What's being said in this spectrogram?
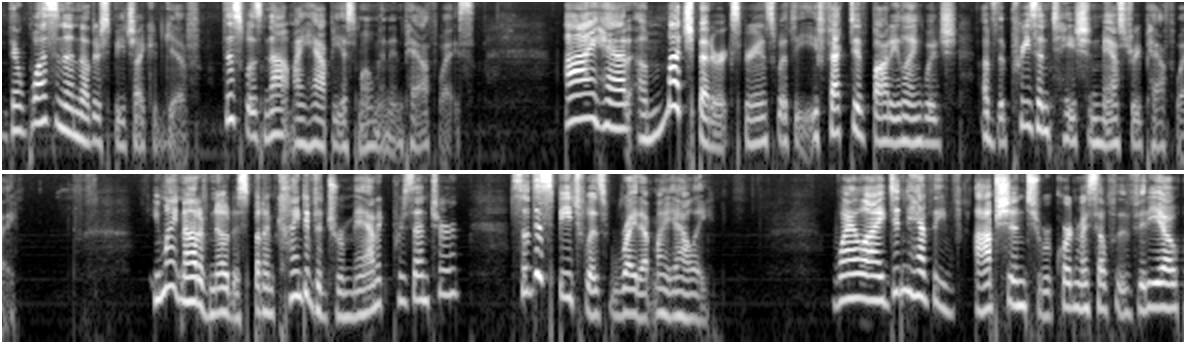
there wasn't another speech I could give. This was not my happiest moment in Pathways. I had a much better experience with the effective body language of the presentation mastery pathway. You might not have noticed, but I'm kind of a dramatic presenter, so this speech was right up my alley. While I didn't have the option to record myself with a video,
